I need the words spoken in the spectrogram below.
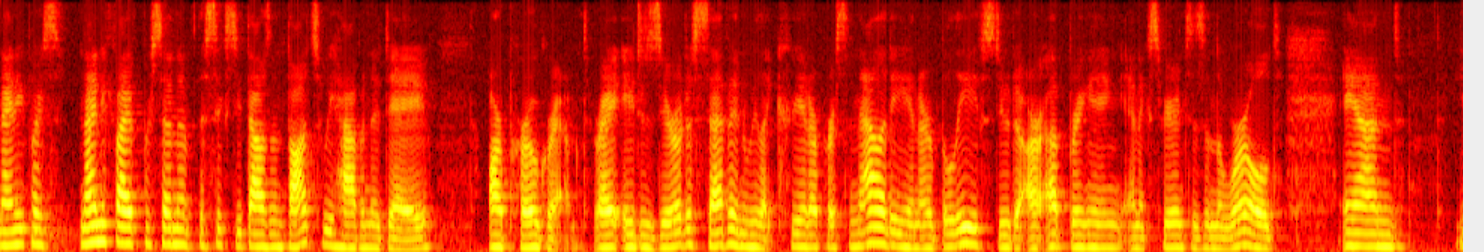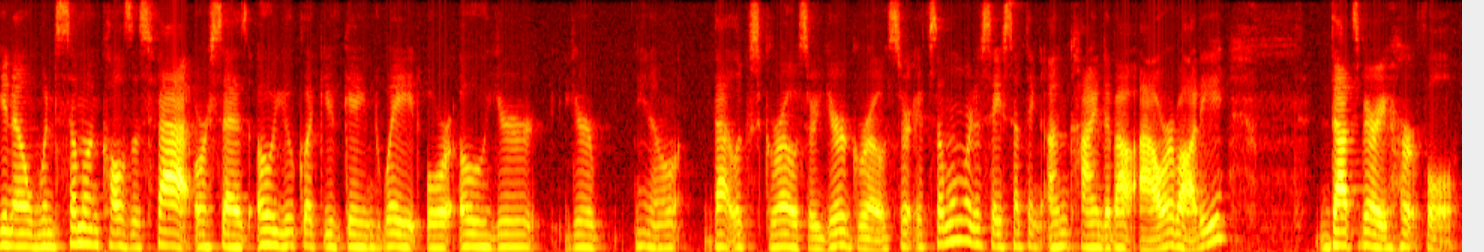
95% of the 60,000 thoughts we have in a day are programmed, right? Ages zero to seven, we like create our personality and our beliefs due to our upbringing and experiences in the world. And, you know, when someone calls us fat or says, oh, you look like you've gained weight, or oh, you're, you're, you know, that looks gross, or you're gross, or if someone were to say something unkind about our body, that's very hurtful.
